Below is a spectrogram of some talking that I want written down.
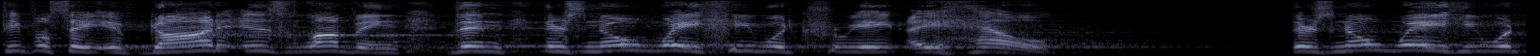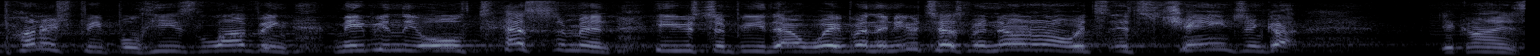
People say if God is loving, then there's no way he would create a hell. There's no way he would punish people. He's loving. Maybe in the Old Testament he used to be that way, but in the New Testament, no, no, no, it's, it's changed. And God, you guys,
